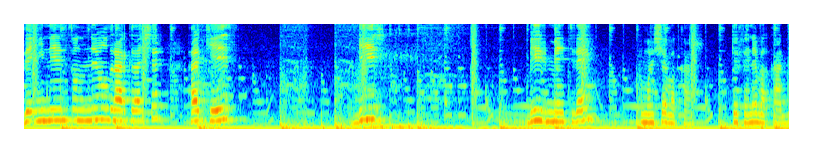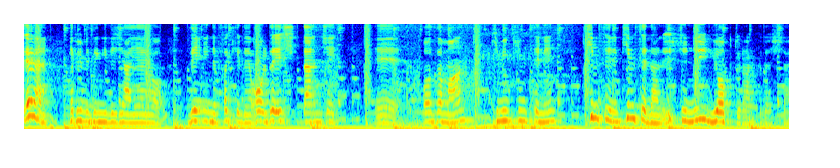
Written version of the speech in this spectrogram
Zenginlerin sonu ne olur arkadaşlar? Herkes bir bir metre kumaşa bakar. Kefene bakar değil mi? Hepimizin gideceği yer o. Zengini fakiri orada eşitlenecek. Ee, o zaman kimin kimsenin kimsenin kimseden üstünlüğü yoktur arkadaşlar.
